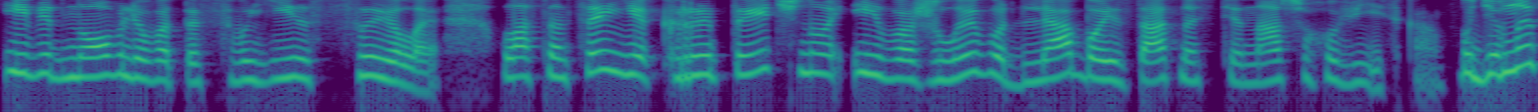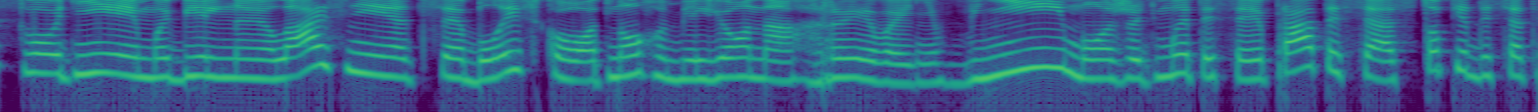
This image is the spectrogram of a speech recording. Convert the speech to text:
і відновлювати свої сили. Власне, це є критично і важливо для боєздатності нашого війська. Будівництво однієї мобільної лазні це близько 1 мільйона гривень. В ній можуть митися і пратися 150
